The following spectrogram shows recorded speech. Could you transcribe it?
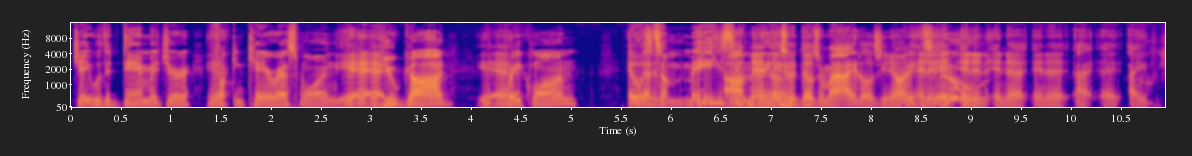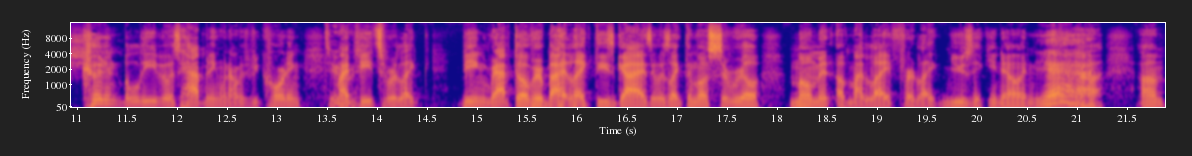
Jeru the Damaja, Yeah. fucking KRS One, Yeah, You God, yeah. Raekwon. It Dude, was that's an- amazing. Oh man, man, those are those are my idols, you know. Me and, too. And, and, in a in a I I, I couldn't believe it was happening when I was recording. Dude. My beats were like being wrapped over by like these guys. It was like the most surreal moment of my life for like music, you know. And Yeah. and, uh, um,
